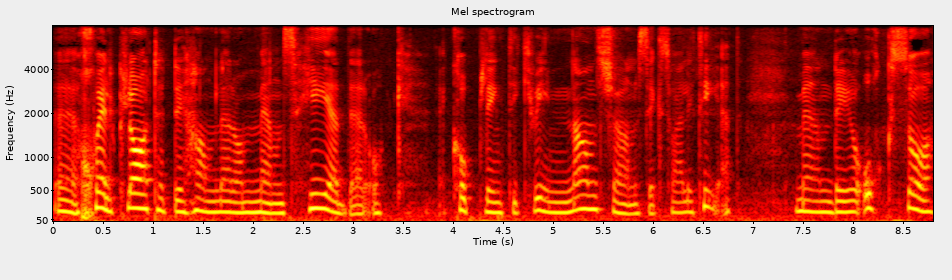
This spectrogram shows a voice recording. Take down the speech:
eh, Självklart att det handlar om mäns heder och koppling till kvinnans kön och sexualitet. Men det är också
